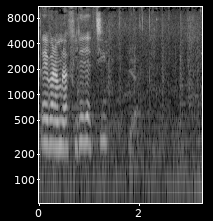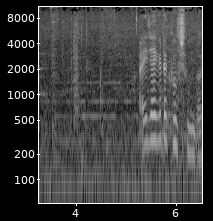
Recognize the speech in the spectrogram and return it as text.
তো এবার আমরা ফিরে যাচ্ছি। এই জায়গাটা খুব সুন্দর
